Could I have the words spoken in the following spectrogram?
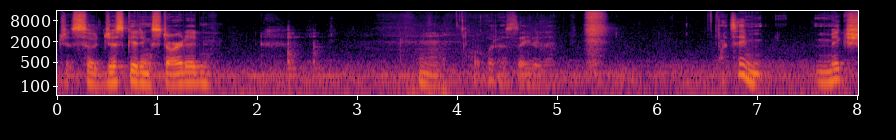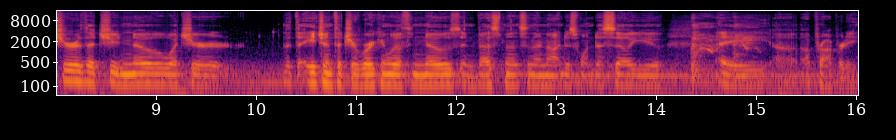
just so just getting started. Hmm, what would I say to them? I'd say m- make sure that you know what you're that the agent that you're working with knows investments and they're not just wanting to sell you a uh, a property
